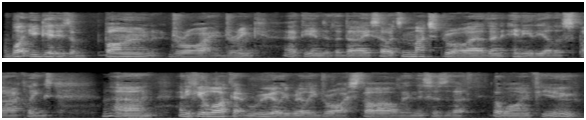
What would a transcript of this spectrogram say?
what you get is a bone dry drink at the end of the day. So it's much drier than any of the other sparklings. Um, and if you like that really, really dry style, then this is the, the wine for you.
